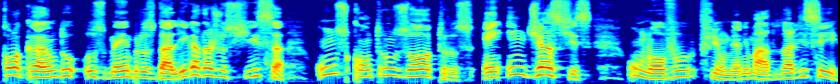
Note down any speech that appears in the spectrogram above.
colocando os membros da Liga da Justiça uns contra os outros em Injustice, um novo filme animado da DC.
